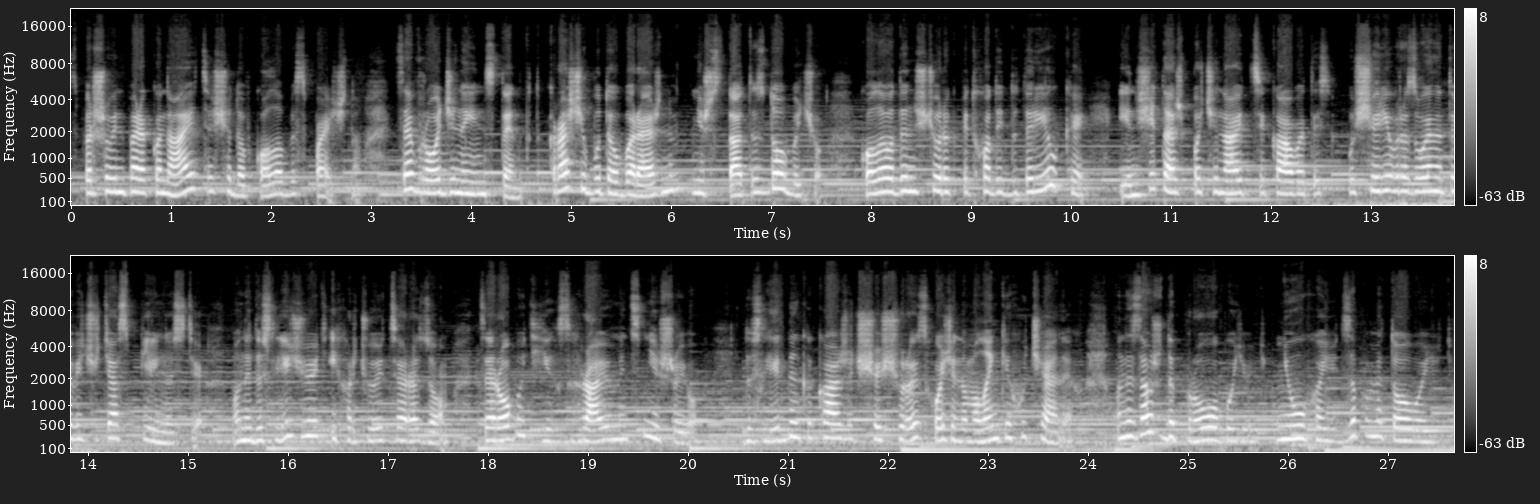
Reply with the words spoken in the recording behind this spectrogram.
Спершу він переконається, що довкола безпечно. Це вроджений інстинкт. Краще бути обережним, ніж стати здобичу. Коли один щурик підходить до тарілки, інші теж починають цікавитись. У щурів розвинуто відчуття спільності. Вони досліджують і харчуються разом. Це робить їх зграю міцнішою. Дослідники кажуть, що щури схожі на маленьких учених. Вони завжди пробують, нюхають, запам'ятовують.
